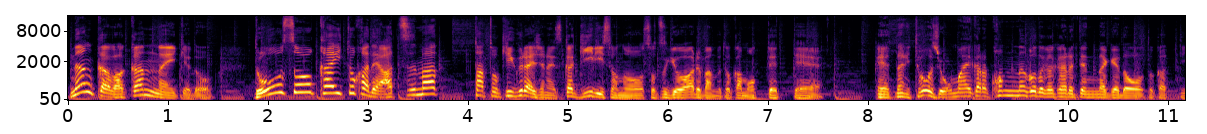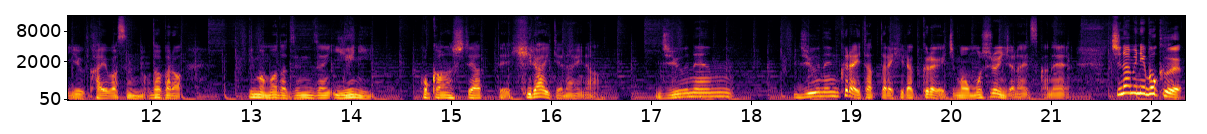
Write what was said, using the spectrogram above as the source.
なんかわかんないけど同窓会とかで集まった時ぐらいじゃないですか？ギリその卒業アルバムとか持ってって。え何？当時お前からこんなこと書かれてんだけどとかっていう会話すんの？だから今まだ全然家に保管してあって開いてないな。10年10年くらい経ったら開くくらいが一番面白いんじゃないですかね。ちなみに僕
